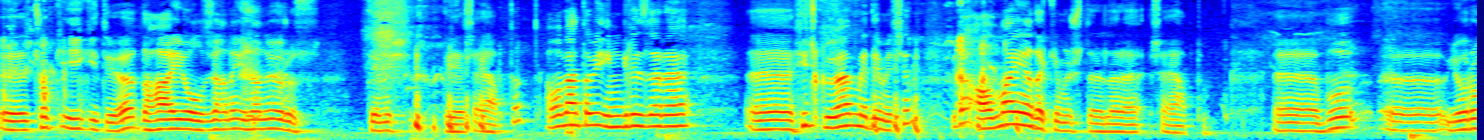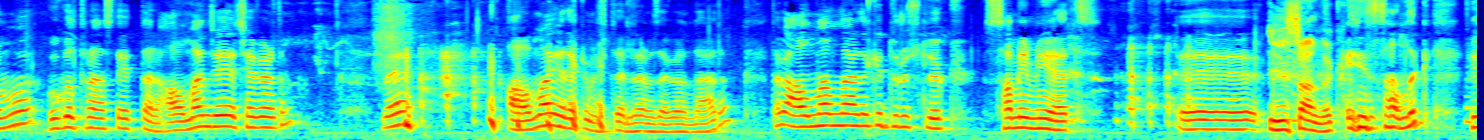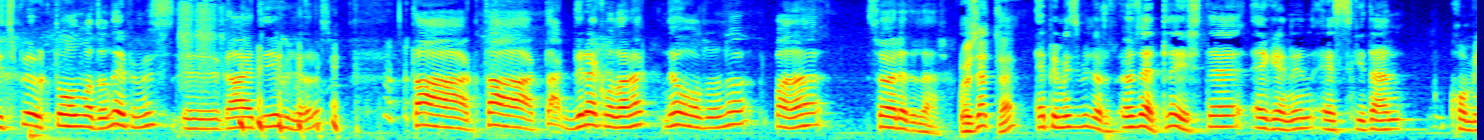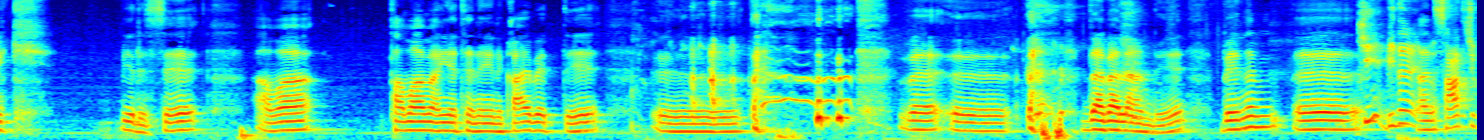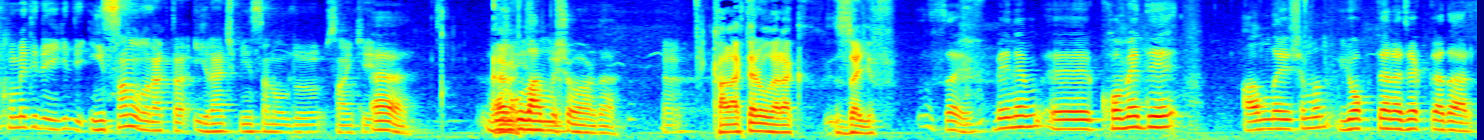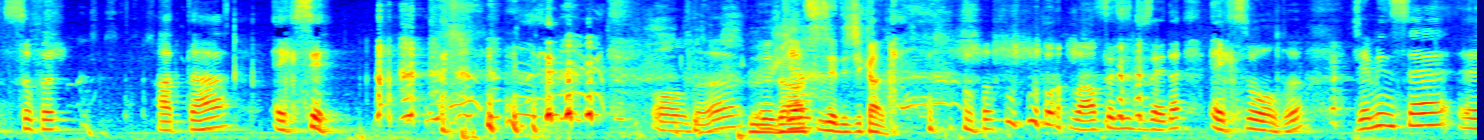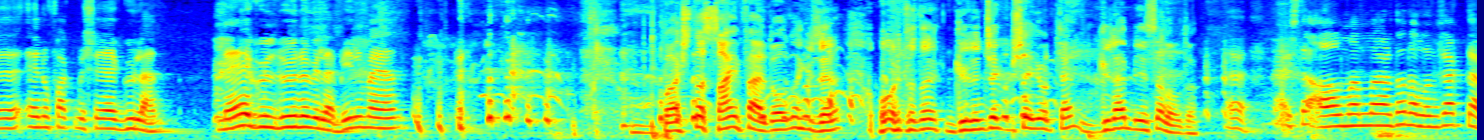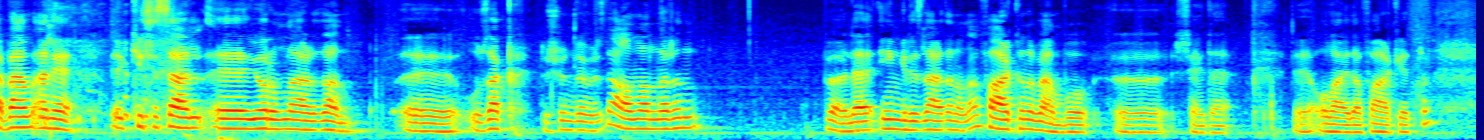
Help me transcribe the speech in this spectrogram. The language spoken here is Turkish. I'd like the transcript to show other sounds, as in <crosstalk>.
<laughs> e, çok iyi gidiyor. Daha iyi olacağına inanıyoruz demiş diye şey yaptım. Ama ben tabii İngilizlere e, hiç güvenmediğim için bir de Almanya'daki müşterilere şey yaptım. E, bu e, yorumu Google Translate'den Almanca'ya çevirdim ve <laughs> Almanya'daki müşterilerimize gönderdim. Tabii Almanlardaki dürüstlük, samimiyet, e, insanlık, insanlık hiçbir ırkta olmadığını hepimiz e, gayet iyi biliyoruz. tak tak tak direkt olarak ne olduğunu bana söylediler. Özetle? Hepimiz biliyoruz. Özetle işte Ege'nin eskiden komik birisi ama tamamen yeteneğini kaybetti. Ee, <laughs> ve e, <laughs> debelendiği. Benim e, ki bir de hani, sadece komediyle ilgili değil, insan olarak da iğrenç bir insan olduğu sanki. Evet. Vurgulanmış evet. orada. Evet. Karakter olarak zayıf. Zayıf. Benim e, komedi anlayışımın yok denecek kadar sıfır hatta eksi <laughs> oldu. Rahatsız edici kal. <laughs> rahatsız edici düzeyde eksi oldu. Cem'in ise e, en ufak bir şeye gülen, neye güldüğünü bile bilmeyen <laughs> Başta Seinfeld olmak üzere ortada gülünecek bir şey yokken gülen bir insan oldu. Evet. İşte Almanlardan alınacak da ben hani e, kişisel e, yorumlardan e, uzak düşündüğümüzde Almanların böyle İngilizlerden olan farkını ben bu e, şeyde e, olayda fark ettim.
